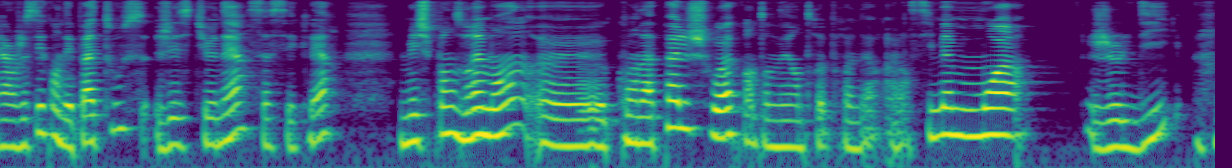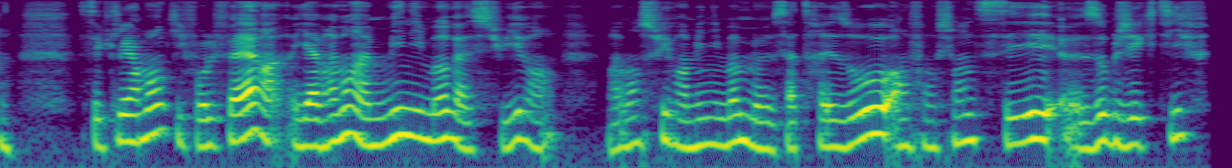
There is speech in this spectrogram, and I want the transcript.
Alors je sais qu'on n'est pas tous gestionnaires, ça c'est clair, mais je pense vraiment qu'on n'a pas le choix quand on est entrepreneur. Alors si même moi je le dis, c'est clairement qu'il faut le faire. Il y a vraiment un minimum à suivre, vraiment suivre un minimum euh, sa trésor en fonction de ses euh, objectifs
